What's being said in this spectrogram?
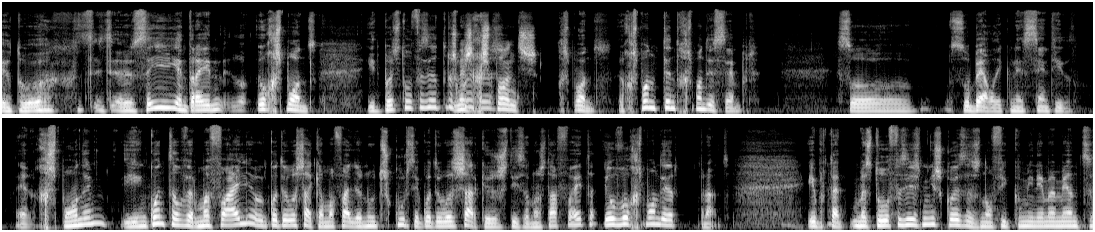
eu estou. Saí, entrei, eu respondo. E depois estou a fazer outras Mas coisas. Mas respondes? Respondo. Eu respondo, tento responder sempre. Sou, sou bélico nesse sentido. É, respondem-me e enquanto houver uma falha, ou enquanto eu achar que é uma falha no discurso, enquanto eu achar que a justiça não está feita, eu vou responder. Pronto. E portanto, mas estou a fazer as minhas coisas, não fico minimamente.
